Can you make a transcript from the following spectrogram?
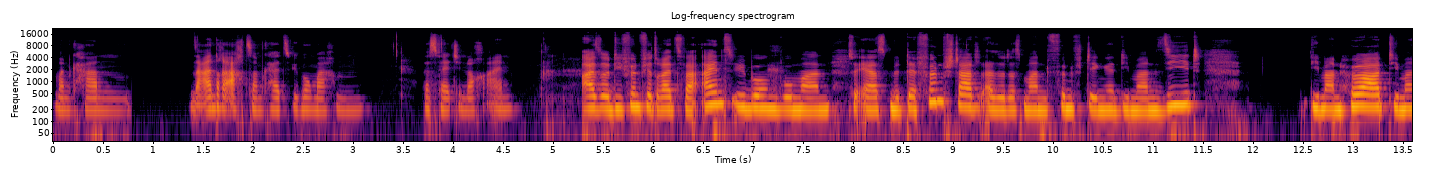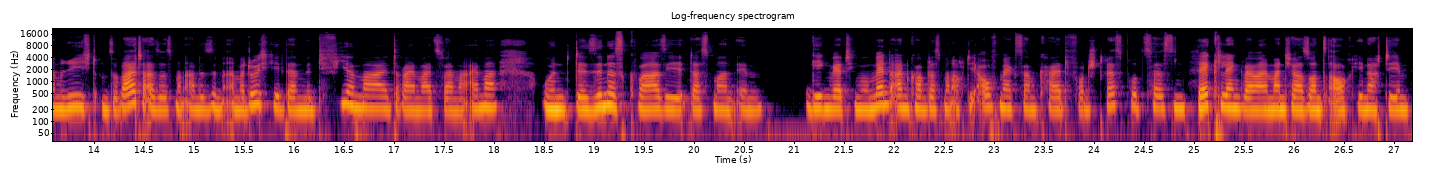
man kann eine andere Achtsamkeitsübung machen. Was fällt dir noch ein? Also die 54321-Übung, wo man zuerst mit der 5 startet, also dass man fünf Dinge, die man sieht, die man hört, die man riecht und so weiter. Also dass man alle Sinne einmal durchgeht, dann mit viermal, dreimal, zweimal, einmal. Und der Sinn ist quasi, dass man im gegenwärtigen Moment ankommt, dass man auch die Aufmerksamkeit von Stressprozessen weglenkt, weil man manchmal sonst auch, je nachdem,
